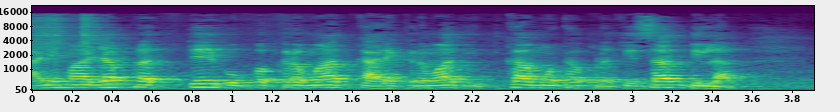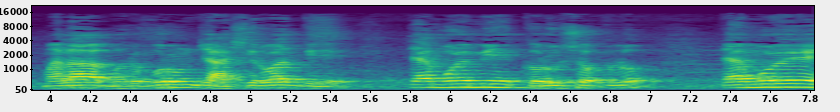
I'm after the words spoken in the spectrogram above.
आणि माझ्या प्रत्येक उपक्रमात कार्यक्रमात इतका मोठा प्रतिसाद दिला. मला भरभरून जे आशीर्वाद दिले त्यामुळे मी हे करू शकलो. त्यामुळे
